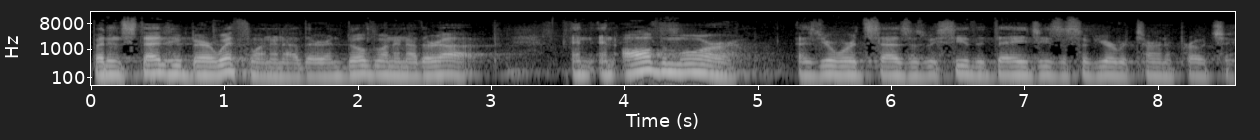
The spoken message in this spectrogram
but instead who bear with one another and build one another up. And, and all the more, as your word says, as we see the day, Jesus, of your return approaching.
